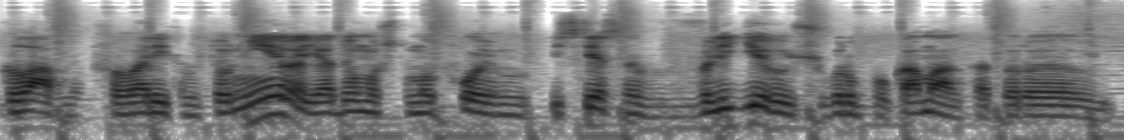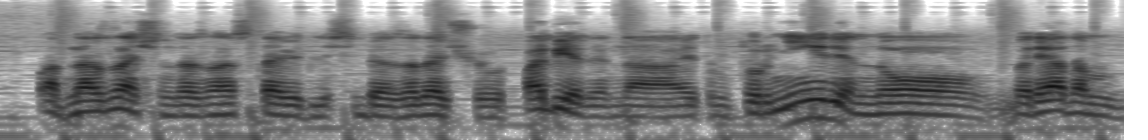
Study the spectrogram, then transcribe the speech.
главным фаворитом турнира. Я думаю, что мы входим, естественно, в лидирующую группу команд, которая однозначно должна ставить для себя задачу победы на этом турнире, но рядом,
